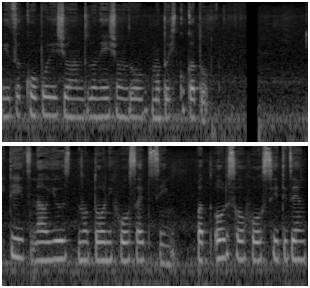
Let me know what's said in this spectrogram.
with the cooperation and donations of Motohiko Kato. It is now used not only for sightseeing, but also for citizen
